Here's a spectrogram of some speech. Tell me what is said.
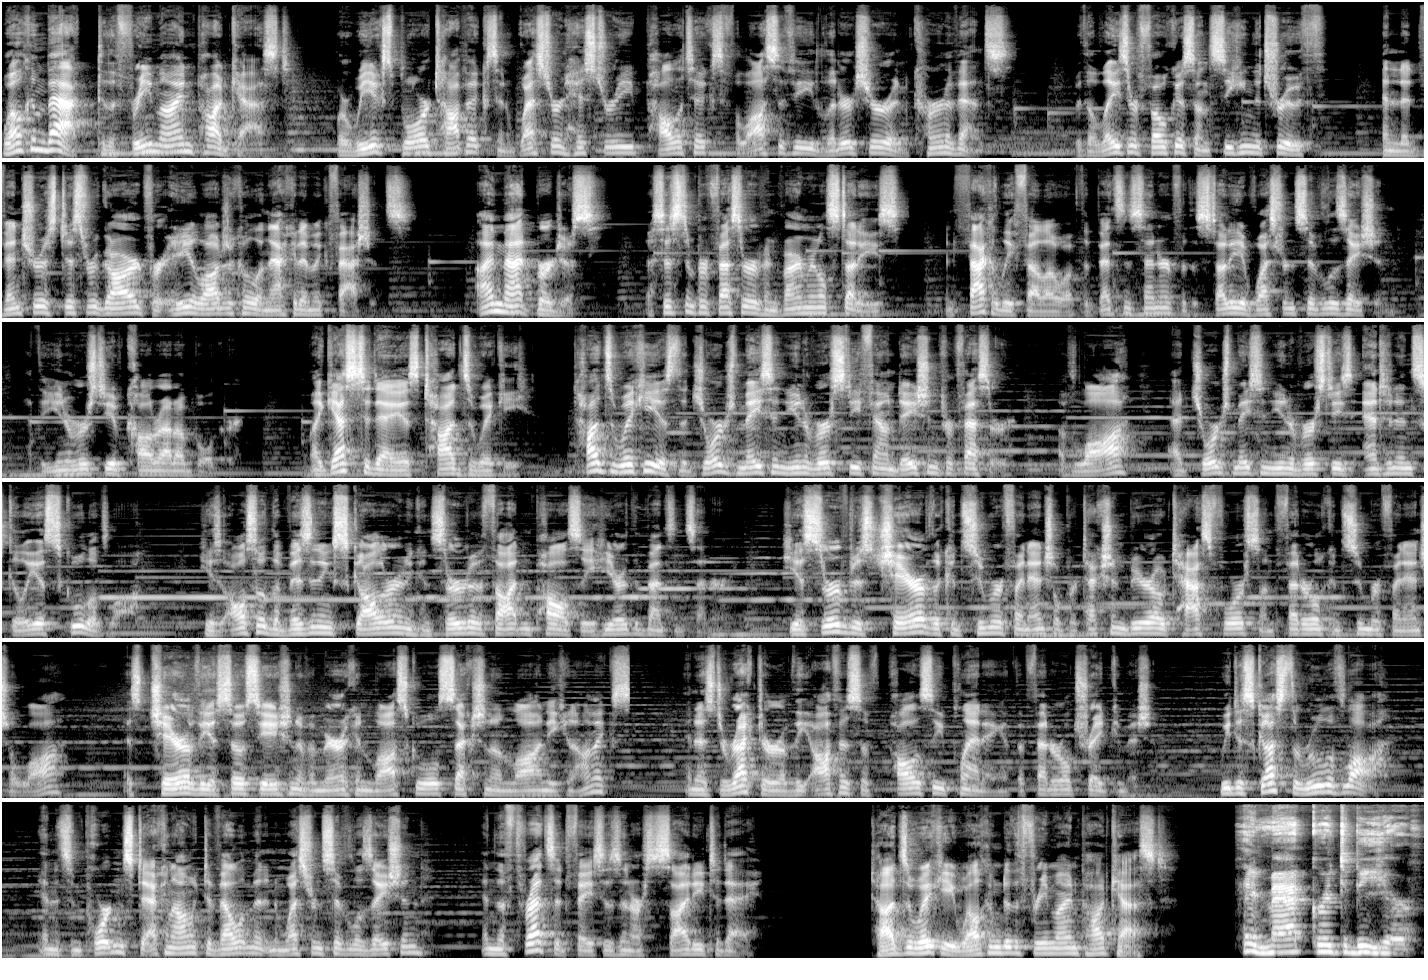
Welcome back to the Free Mind Podcast, where we explore topics in Western history, politics, philosophy, literature, and current events, with a laser focus on seeking the truth and an adventurous disregard for ideological and academic fashions. I'm Matt Burgess, Assistant Professor of Environmental Studies and Faculty Fellow of the Benson Center for the Study of Western Civilization at the University of Colorado Boulder. My guest today is Todd Zywicki. Todd Zywicki is the George Mason University Foundation Professor of Law at George Mason University's Antonin Scalia School of Law. He is also the visiting scholar in conservative thought and policy here at the Benson Center. He has served as chair of the Consumer Financial Protection Bureau Task Force on Federal Consumer Financial Law, as chair of the Association of American Law Schools section on law and economics, and as director of the Office of Policy Planning at the Federal Trade Commission. We discuss the rule of law and its importance to economic development in Western civilization and the threats it faces in our society today. Todd Zywicki, welcome to the Free Mind Podcast. Hey, Matt, great to be here.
